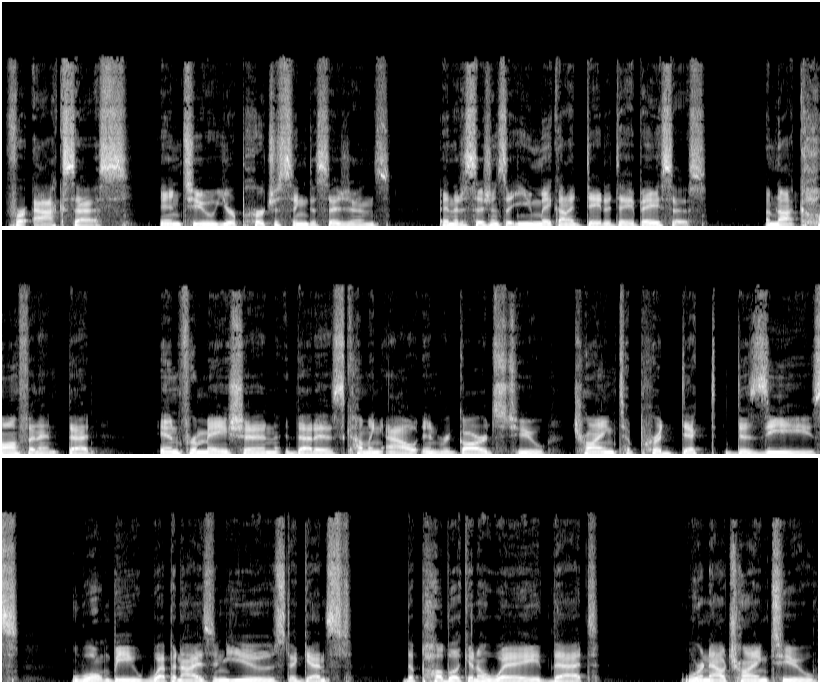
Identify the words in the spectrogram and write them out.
for access into your purchasing decisions and the decisions that you make on a day to day basis, I'm not confident that information that is coming out in regards to trying to predict disease won't be weaponized and used against the public in a way that we're now trying to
